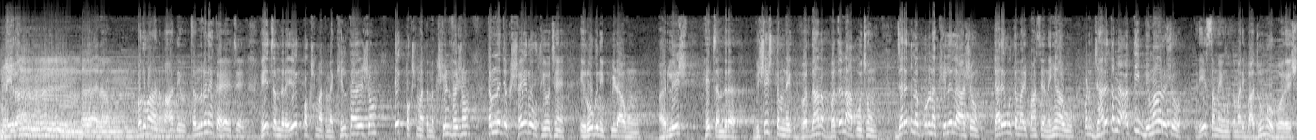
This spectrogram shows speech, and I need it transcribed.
નિરંતરમ ભગવાન મહાદેવ ચંદ્રને કહે છે, હે ચંદ્ર, એક પક્ષમાં તમે ખીલતા રહેશો, એક પક્ષમાં તમે ક્ષીણ થશો. તમને જે ક્ષય રોગ થયો છે, એ રોગની પીડા હું હરલીશ હે ચંદ્ર, વિશેષ તમને એક વરદાન વચન આપું છું. જ્યારે તમે પૂર્ણ ખીલેલા હશો, ત્યારે હું તમારી પાસે નહીં આવું. પણ જ્યારે તમે અતિ બીમાર હશો એ સમયે હું તમારી બાજુમાં ઊભો રહીશ.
